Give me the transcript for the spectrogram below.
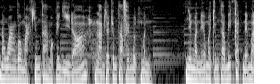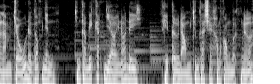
nó quăng vô mặt chúng ta một cái gì đó, làm cho chúng ta phải bực mình. Nhưng mà nếu mà chúng ta biết cách để mà làm chủ được góc nhìn, chúng ta biết cách dời nó đi, thì tự động chúng ta sẽ không còn bực nữa.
